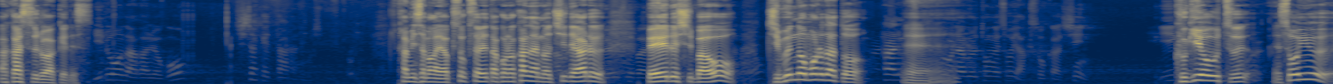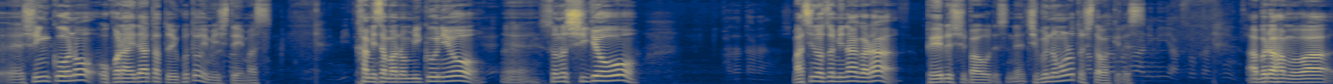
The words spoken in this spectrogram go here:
明かしするわけです。神様が約束されたこのカナの地であるベール芝を自分のものだと、えー、釘を打つそういう信仰の行いであったということを意味しています。神様の御国をその修行を待ち望みながらペール芝をですね自分のものとしたわけです。アブラハムは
